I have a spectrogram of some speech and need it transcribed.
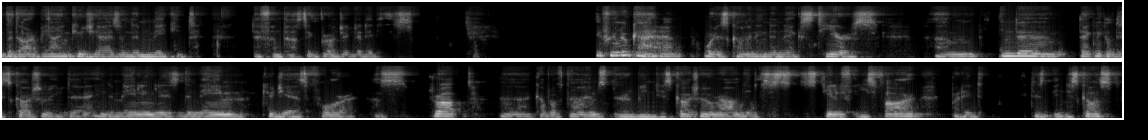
that are behind QGIS and then make it the fantastic project that it is. If we look ahead, what is coming in the next years, um, in the technical discussion in the in the mailing list, the name QGIS4 has dropped uh, a couple of times. There have been discussion around it. It still feels far, but it it has been discussed.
